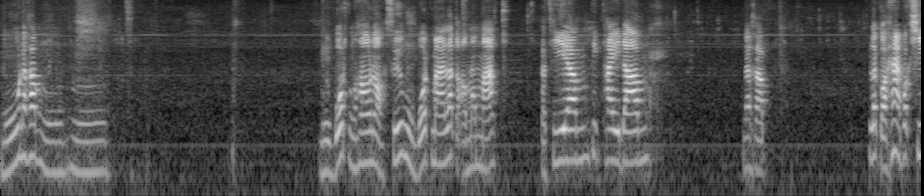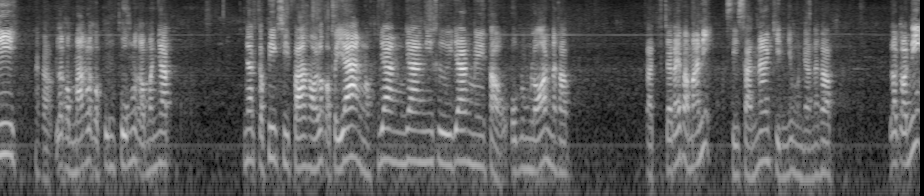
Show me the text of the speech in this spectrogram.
หมูนะครับหมูหมูหมูบดของเราเนาะซื้อหมูบดมาแล้วก็เอามามักกระเทียมพริกไทยดำนะครับ แล้วก็ห้าผักชีนะครับแล้วก็มักแล้วก็ปรุงปรุงแล้วก็มันยัดยัดกับพริกชีฟ้าเขาแล้วก็ไปย่างเนาะย่างย่างนี่คือย่างในเตาอบลมร้อนนะครับก็จะได้ประมาณนี้สีสันน่ากินอยู่เหมือนกันนะครับ แล้วก็นี่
